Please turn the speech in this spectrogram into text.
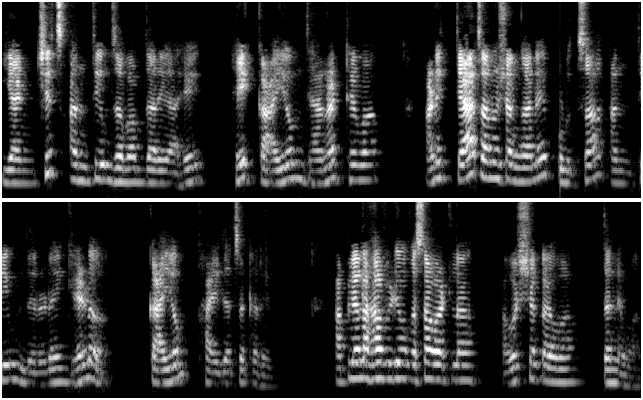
यांचीच अंतिम जबाबदारी आहे हे कायम ध्यानात ठेवा. आणि त्याच अनुषंगाने पुढचा अंतिम निर्णय घेणं कायम फायद्याचं ठरेल. आपल्याला हा व्हिडिओ कसा वाटला? अवश्य कळवा. धन्यवाद.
